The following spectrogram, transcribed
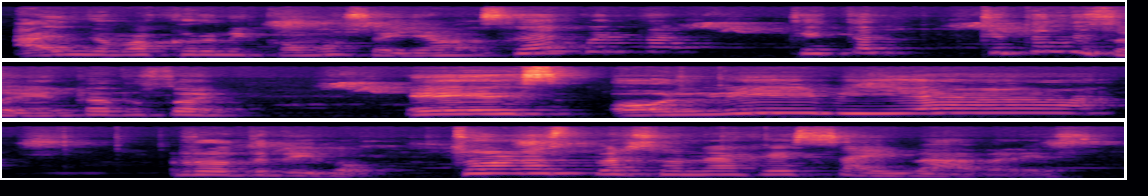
Ay, no me acuerdo ni cómo se llama. ¿Se dan cuenta? ¿Qué tan, qué tan desorientado estoy? Es Olivia Rodrigo. Son los personajes saibables.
